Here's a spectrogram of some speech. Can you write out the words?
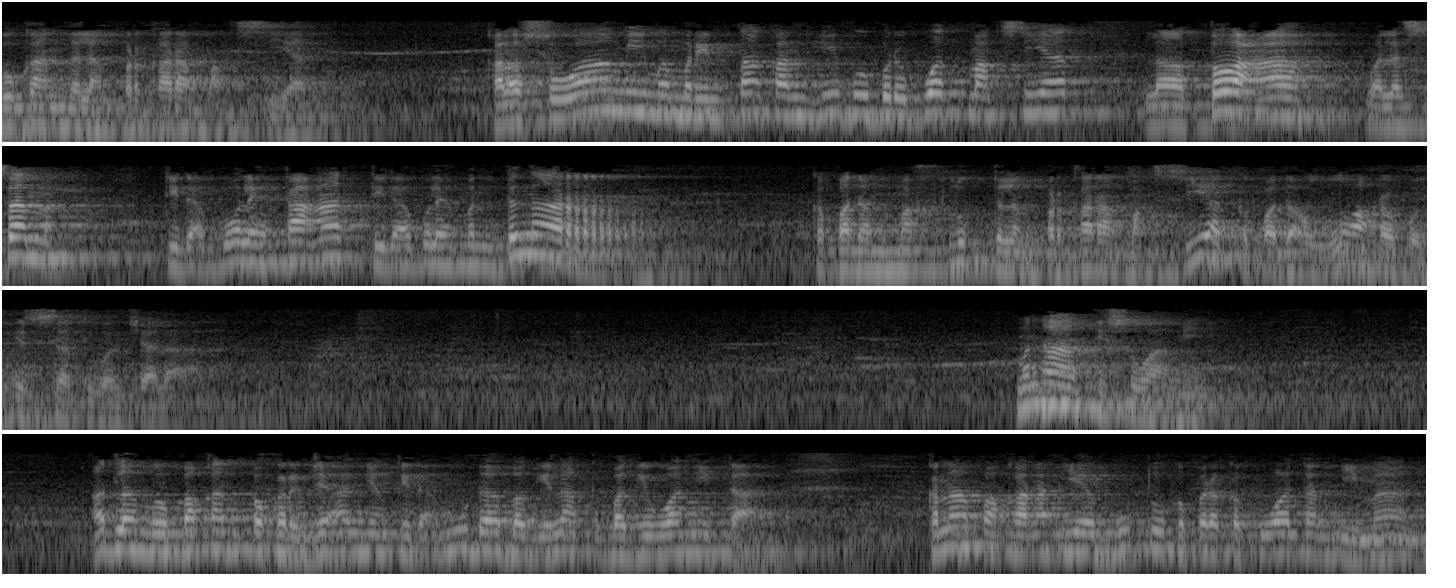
Bukan dalam perkara maksiat. Kalau suami memerintahkan ibu berbuat maksiat La ta'ah wala sam' tidak boleh taat, tidak boleh mendengar kepada makhluk dalam perkara maksiat kepada Allah Rabbul Izzati wal Jalal. Menaati suami adalah merupakan pekerjaan yang tidak mudah bagi laki, bagi wanita. Kenapa? Karena ia butuh kepada kekuatan iman.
